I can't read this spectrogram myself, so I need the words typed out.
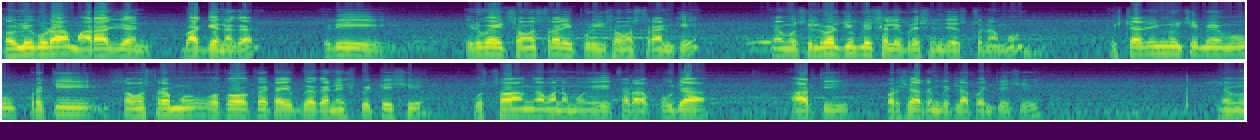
కౌలిగూడ మహారాజ్గంజ్ భాగ్యనగర్. ఇది ఇరవై ఐదు సంవత్సరాలు ఇప్పుడు ఈ సంవత్సరానికి. మేము సిల్వర్ జూబ్లీ సెలబ్రేషన్ చేస్తున్నాము. స్టార్టింగ్ నుంచి మేము ప్రతి సంవత్సరము ఒక్కొక్క టైప్గా గణేష్ పెట్టేసి ఉత్సాహంగా మనము ఇక్కడ పూజ ఆరతి ప్రసాదం ఇట్లా పనిచేసి మేము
